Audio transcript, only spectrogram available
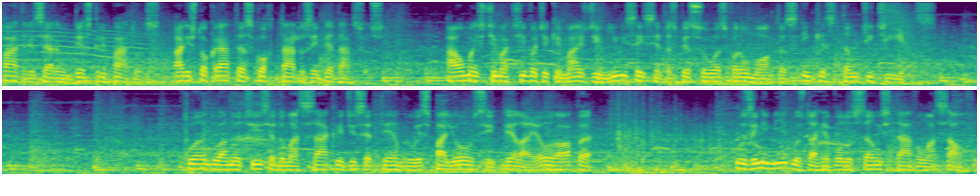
padres eram destripados, aristocratas cortados em pedaços. Há uma estimativa de que mais de 1.600 pessoas foram mortas em questão de dias. Quando a notícia do massacre de setembro espalhou-se pela Europa, os inimigos da revolução estavam a salvo.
